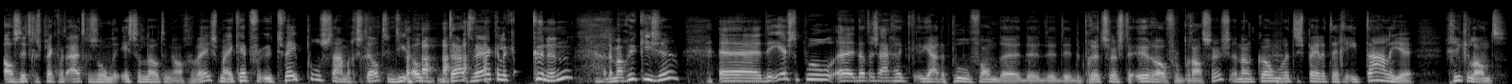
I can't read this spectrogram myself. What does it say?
als dit gesprek wordt uitgezonden, is de loting al geweest. Maar ik heb voor u twee pools samengesteld... die ook daadwerkelijk kunnen. En dan mag u kiezen. Eh, de eerste pool, eh, dat is eigenlijk ja, de pool van de, de, de, de, de prutsers, de euroverbrassers. En dan komen we te spelen tegen Italië, Griekenland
